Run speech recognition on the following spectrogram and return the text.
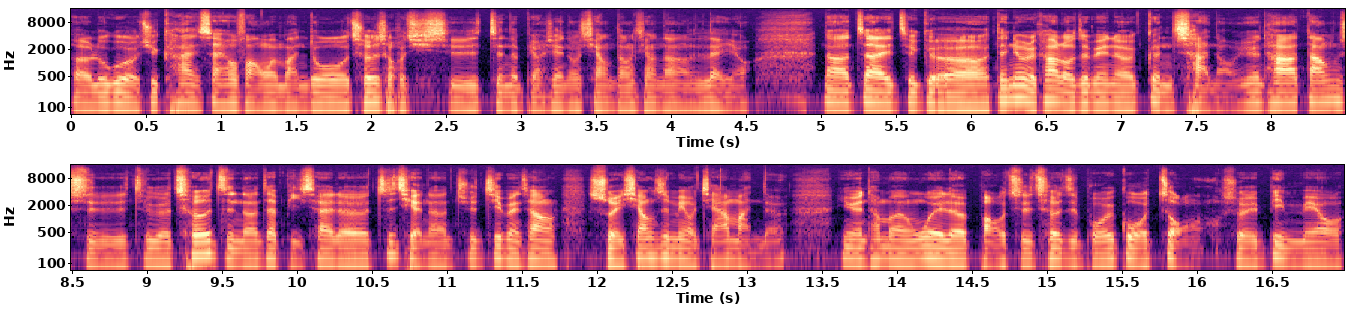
呃如果有去看赛后访问，蛮多车手其实真的表现都相当相当的累哦。那在这个 Daniel Ricciardo 这边呢更惨哦，因为他当时这个车子呢。在比赛的之前呢，就基本上水箱是没有加满的，因为他们为了保持车子不会过重，所以并没有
